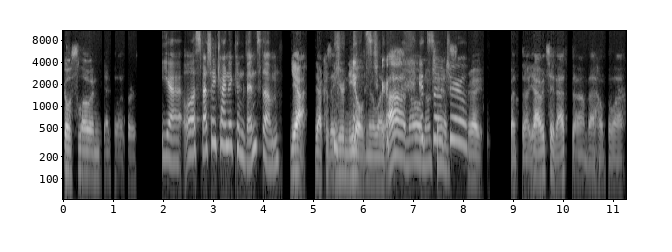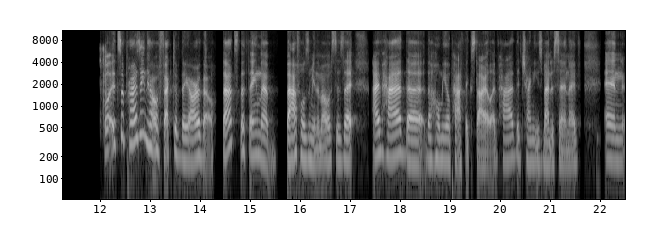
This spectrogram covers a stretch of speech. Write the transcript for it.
go slow and gentle at first. Yeah, well, especially trying to convince them. Yeah, yeah, because they hear needles and they're like, ah, no, it's no so chance. True. Right but uh, yeah, I would say that um, that helped a lot. Well, it's surprising how effective they are, though. That's the thing that baffles me the most is that I've had the the homeopathic style, I've had the Chinese medicine, I've and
